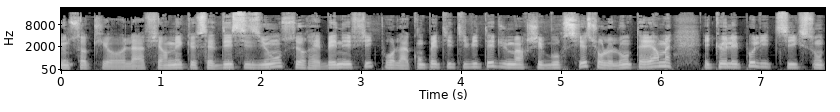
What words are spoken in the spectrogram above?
Yoon Suk-yeol a affirmé que cette décision serait bénéfique pour la compétitivité du marché boursier sur le long terme et que les politiques sont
